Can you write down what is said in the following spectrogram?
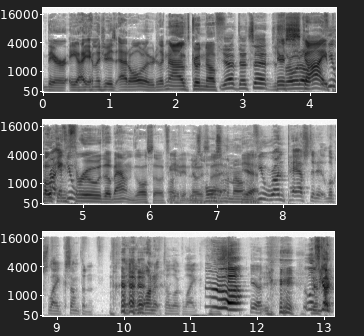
their AI images at all? Or they're just like, nah, it's good enough. Yeah, that's it. Just There's throw it sky If poking you- through the mountains. Also, if you didn't there's notice holes that. in the mountain. Yeah. If you run past it, it looks like something that you want it to look like. Ah! Yeah. Looks good.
